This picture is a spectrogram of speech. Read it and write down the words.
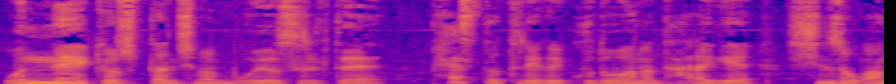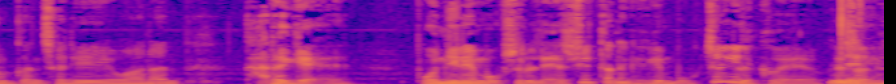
원내 교섭단체만 모였을 때 패스트 트랙의 구도와는 다르게 신속 안건 처리와는 다르게 본인의 목소리를 낼 수 있다는 게 그게 목적일 거예요. 그래서 네.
